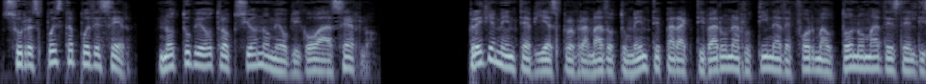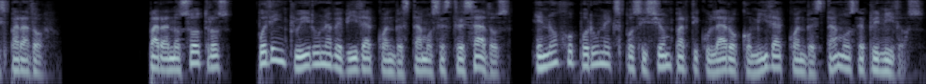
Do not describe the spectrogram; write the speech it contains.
Su respuesta puede ser, no tuve otra opción o me obligó a hacerlo. Previamente habías programado tu mente para activar una rutina de forma autónoma desde el disparador. Para nosotros, puede incluir una bebida cuando estamos estresados, enojo por una exposición particular o comida cuando estamos deprimidos.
